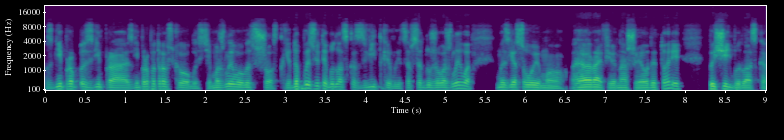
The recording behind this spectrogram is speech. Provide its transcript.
з Дніпро з Дніпра, з Дніпропетровської області. Можливо, ви з шостки. Дописуйте, будь ласка, звідки ви. Це все дуже важливо. Ми з'ясовуємо географію нашої аудиторії. Пишіть, будь ласка.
